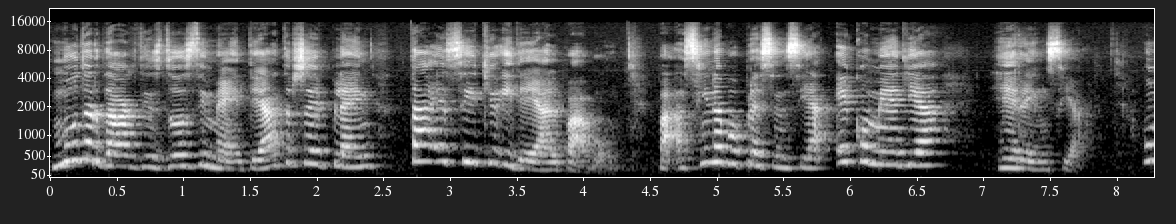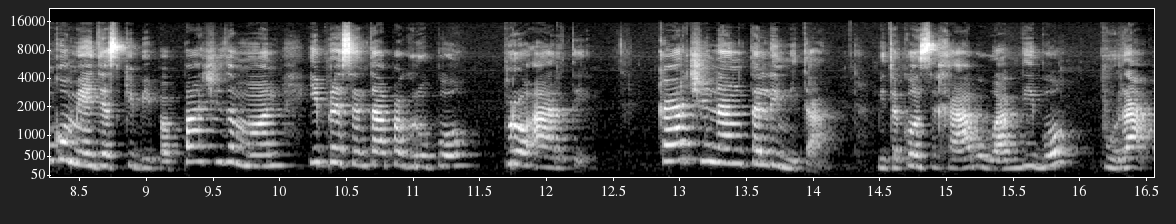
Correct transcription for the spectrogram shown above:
Moederdag des 2 de maio, Teatro Zuidplein, tá é sítio ideal para para assim na presenciar e comédia Herência. Um comédia que vi para parte da mão e apresentar para o grupo Pro Arte. Carti nang ta limita. Mita aconselhava o agdibo pura.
